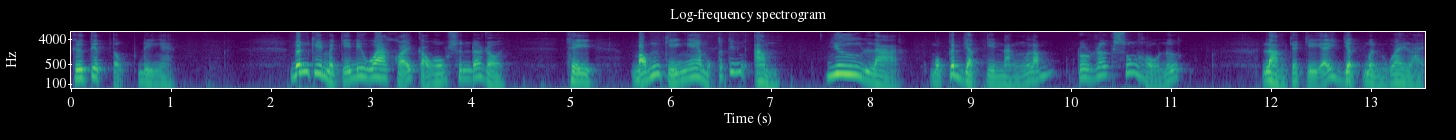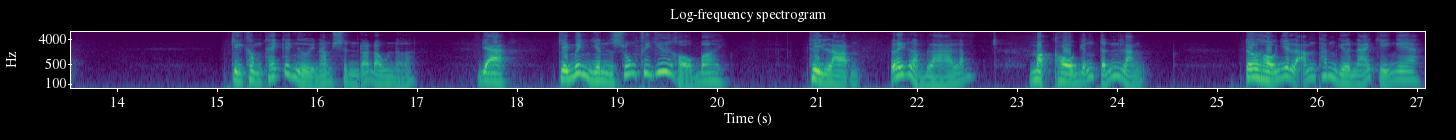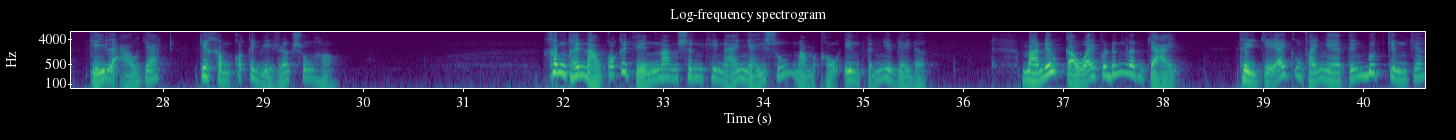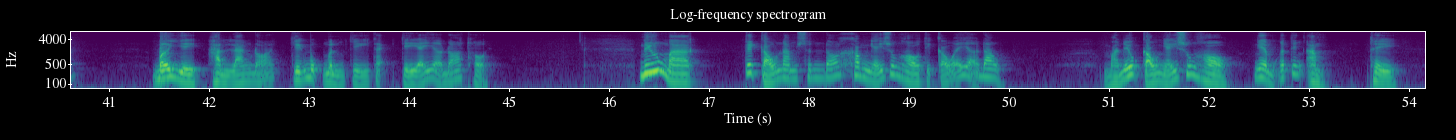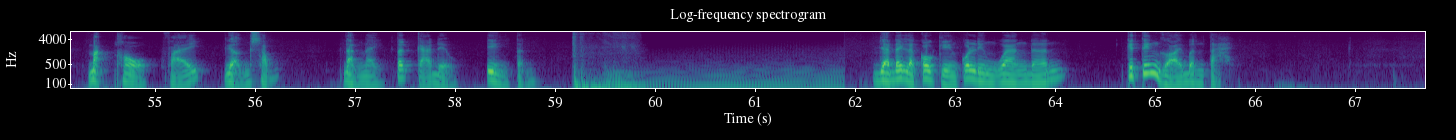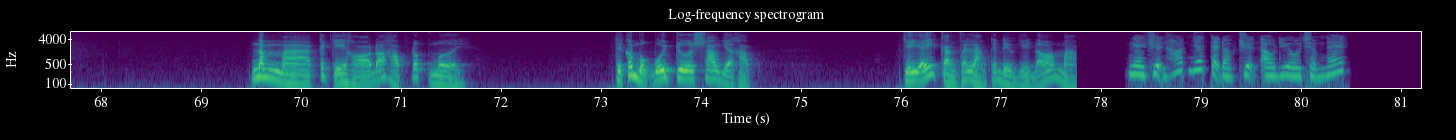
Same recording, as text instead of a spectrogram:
cứ tiếp tục đi ngang. Đến khi mà chị đi qua khỏi cậu học sinh đó rồi, thì bỗng chị nghe một cái tiếng ầm như là một cái vật gì nặng lắm, nó rớt xuống hồ nước. Làm cho chị ấy giật mình quay lại. Chị không thấy cái người nam sinh đó đâu nữa. Và chị mới nhìn xuống phía dưới hồ bơi. Thì là lấy làm lạ lắm. Mặt hồ vẫn tĩnh lặng. Tự hồ như là âm thanh vừa nãy chị nghe chỉ là ảo giác. Chứ không có cái gì rớt xuống hồ. Không thể nào có cái chuyện nam sinh khi nãy nhảy xuống mà mặt hồ yên tĩnh như vậy được. Mà nếu cậu ấy có đứng lên chạy thì chị ấy cũng phải nghe tiếng bước chân chứ. Bởi vì hành lang đó chỉ một mình chị, chị ấy ở đó thôi. Nếu mà cái cậu nam sinh đó không nhảy xuống hồ thì cậu ấy ở đâu? Mà nếu cậu nhảy xuống hồ, nghe một cái tiếng ầm, thì mặt hồ phải gợn sóng. Đằng này tất cả đều yên tĩnh. Và đây là câu chuyện có liên quan đến cái tiếng gọi bên tai. Năm mà cái chị họ đó học lớp 10, thì có một buổi trưa sau giờ học, chị ấy cần phải làm cái điều gì đó mà Nghe chuyện hot nhất tại đọc truyện audio.net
